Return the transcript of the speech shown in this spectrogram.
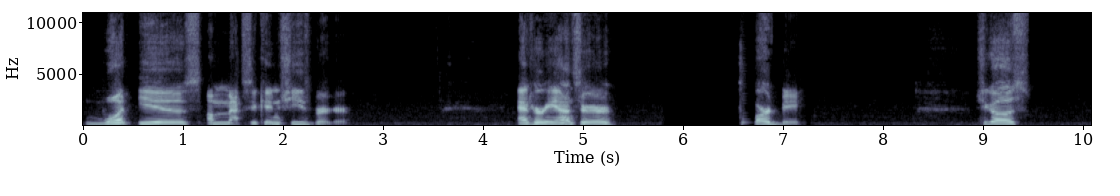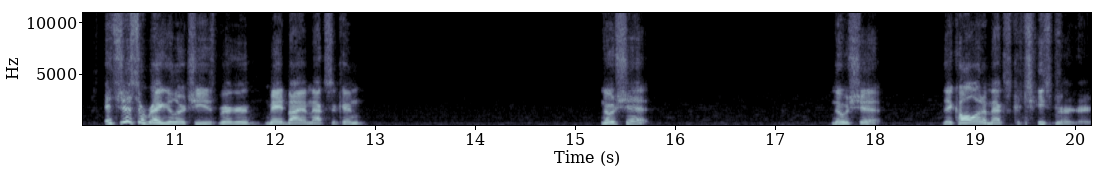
what is a Mexican cheeseburger? And her answer floored me. She goes, It's just a regular cheeseburger made by a Mexican. No shit. No shit. They call it a Mexican cheeseburger.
